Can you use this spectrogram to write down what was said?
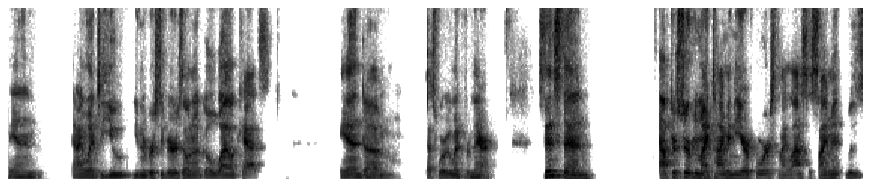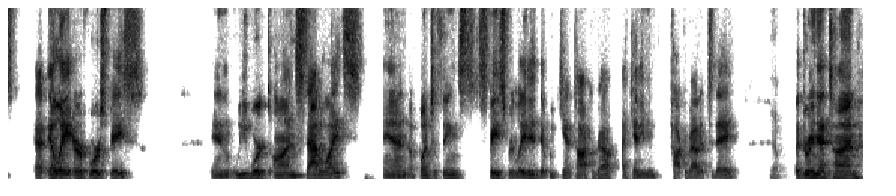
And, and I went to U, University of Arizona, go Wildcats. And um, that's where we went from there. Since then, after serving my time in the Air Force, my last assignment was at LA Air Force Base. And we worked on satellites and a bunch of things space related that we can't talk about. I can't even talk about it today. Yep. But during that time,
